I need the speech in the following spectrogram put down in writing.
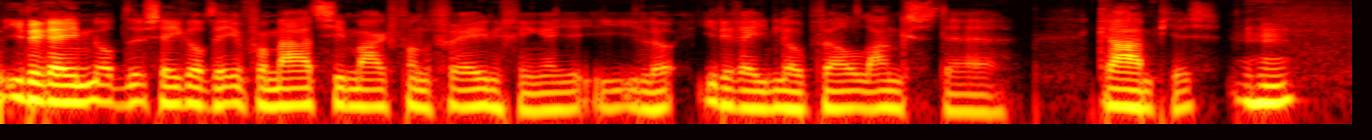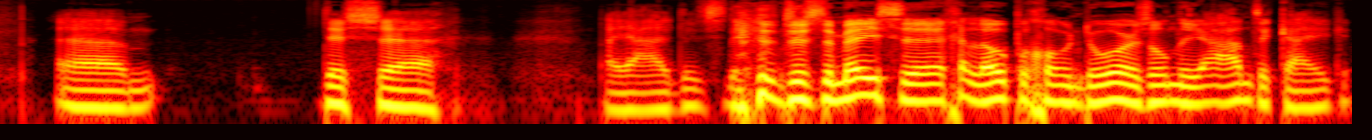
iedereen, op de, zeker op de informatiemarkt van de verenigingen, je, iedereen loopt wel langs de kraampjes. Mm dus, uh, nou ja, dus, dus de meeste lopen gewoon door zonder je aan te kijken.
